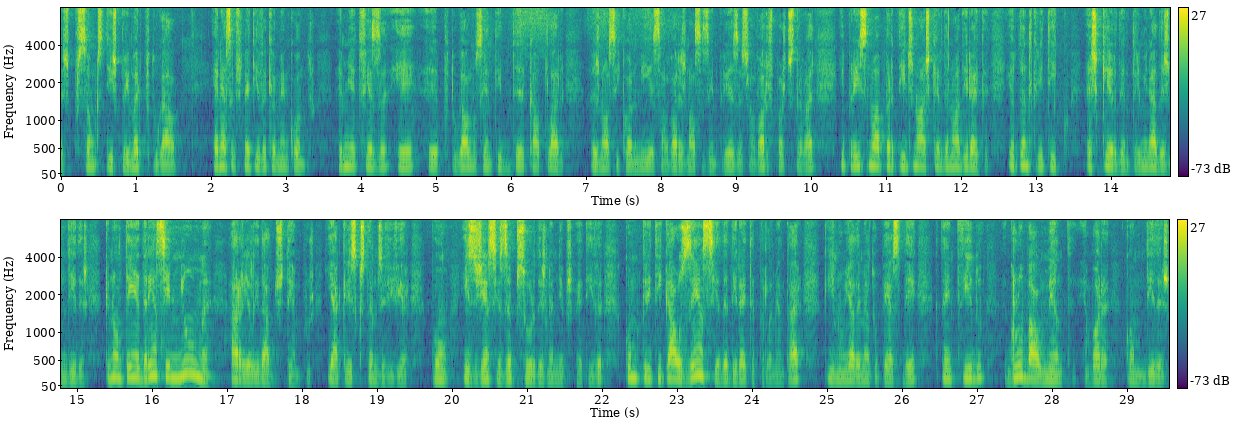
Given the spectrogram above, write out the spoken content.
expressão que se diz primeiro Portugal, é nessa perspectiva que eu me encontro. A minha defesa é eh, Portugal no sentido de cautelar a nossa economia, salvar as nossas empresas, salvar os postos de trabalho, e para isso não há partidos, não há esquerda, não há direita. Eu tanto critico a esquerda em determinadas medidas que não têm aderência nenhuma à realidade dos tempos e à crise que estamos a viver, com exigências absurdas, na minha perspectiva, como critica a ausência da direita parlamentar, e nomeadamente o PSD, que tem tido globalmente, embora com medidas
